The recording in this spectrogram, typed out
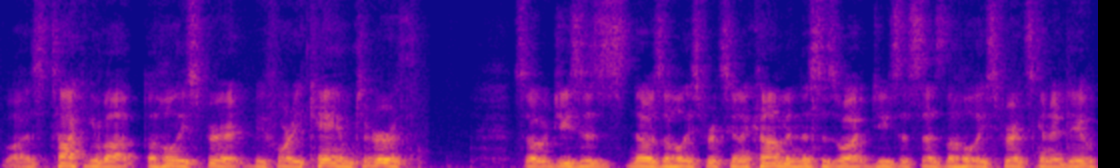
was talking about the Holy Spirit before he came to earth. So Jesus knows the Holy Spirit's going to come, and this is what Jesus says the Holy Spirit's going to do.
